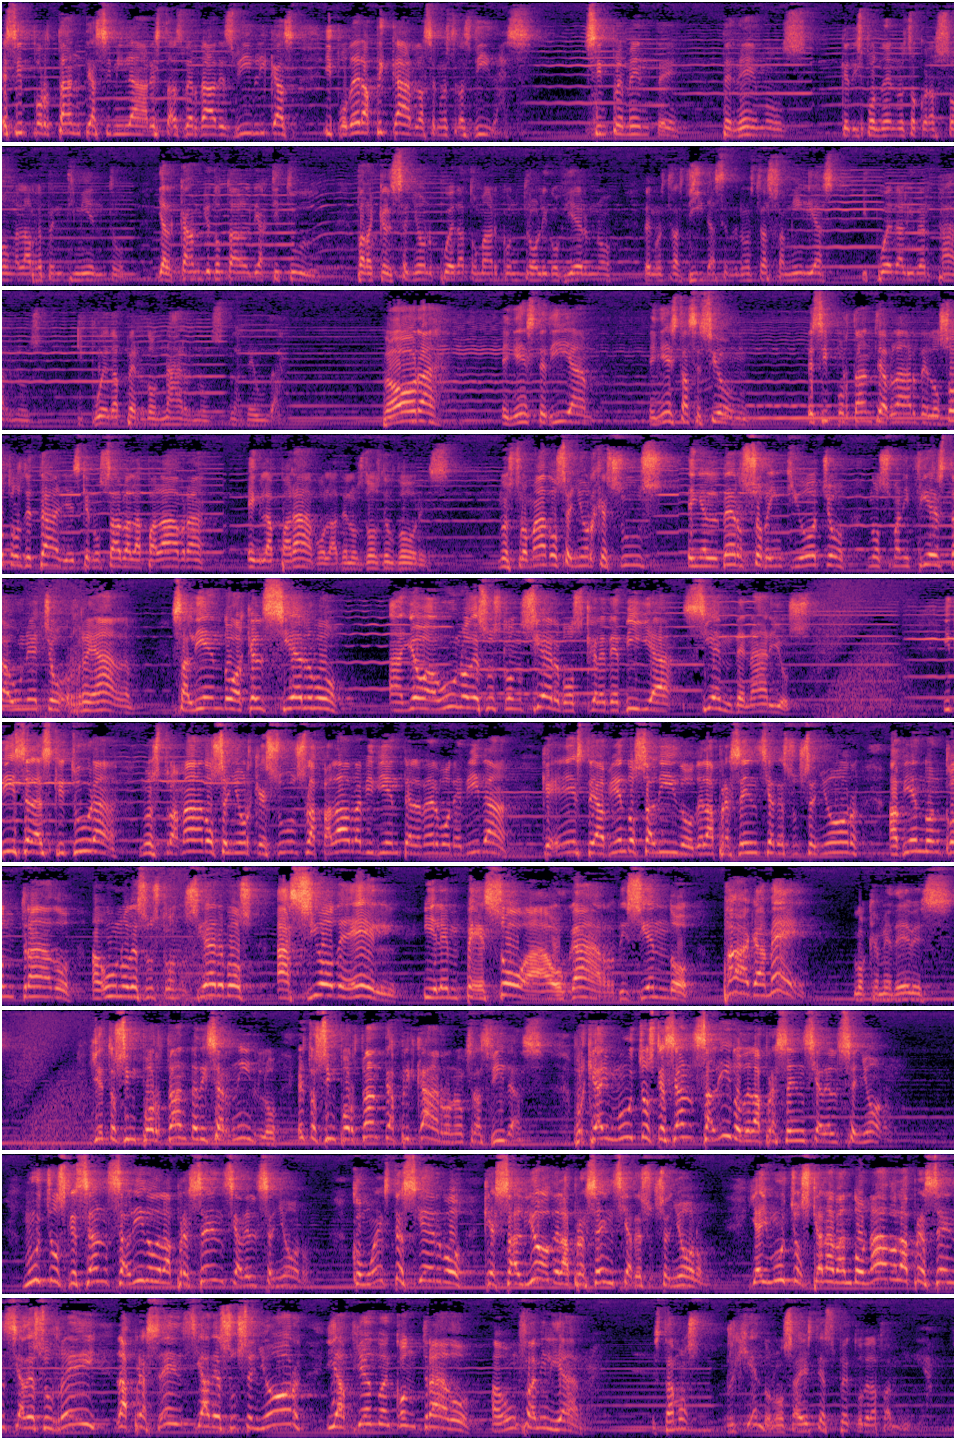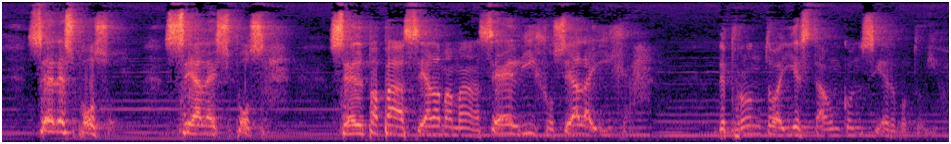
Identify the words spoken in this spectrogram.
Es importante asimilar estas verdades bíblicas y poder aplicarlas en nuestras vidas. Simplemente tenemos que disponer nuestro corazón al arrepentimiento y al cambio total de actitud para que el Señor pueda tomar control y gobierno de nuestras vidas y de nuestras familias y pueda libertarnos y pueda perdonarnos la deuda. Pero ahora, en este día, en esta sesión, es importante hablar de los otros detalles que nos habla la palabra en la parábola de los dos deudores. Nuestro amado Señor Jesús en el verso 28 nos manifiesta un hecho real. Saliendo aquel siervo halló a uno de sus consiervos que le debía cien denarios. Y dice la escritura, nuestro amado Señor Jesús, la palabra viviente, el verbo de vida, que éste, habiendo salido de la presencia de su Señor, habiendo encontrado a uno de sus consiervos, asió de él y le empezó a ahogar, diciendo, págame lo que me debes. Y esto es importante discernirlo, esto es importante aplicarlo en nuestras vidas, porque hay muchos que se han salido de la presencia del Señor, muchos que se han salido de la presencia del Señor como este siervo que salió de la presencia de su Señor. Y hay muchos que han abandonado la presencia de su rey, la presencia de su Señor, y habiendo encontrado a un familiar, estamos rigiéndonos a este aspecto de la familia. El esposo, sea la esposa, sea el papá, sea la mamá, sea el hijo, sea la hija. De pronto ahí está un consiervo tuyo,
